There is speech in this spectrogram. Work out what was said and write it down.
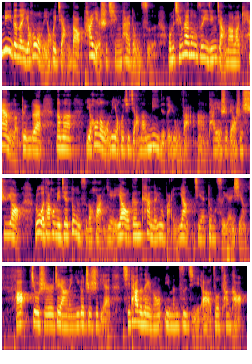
Need 呢？以后我们也会讲到，它也是情态动词。我们情态动词已经讲到了 can 了，对不对？那么以后呢，我们也会去讲到 need 的用法啊，它也是表示需要。如果它后面接动词的话，也要跟 can 的用法一样，接动词原形。好，就是这样的一个知识点，其他的内容你们自己啊做参考。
